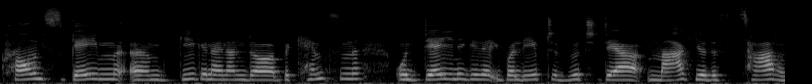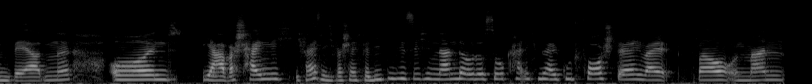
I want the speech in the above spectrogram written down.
Crowns Game ähm, gegeneinander bekämpfen und derjenige, der überlebt, wird der Magier des Zaren werden. Und ja, wahrscheinlich, ich weiß nicht, wahrscheinlich verlieben die sich ineinander oder so, kann ich mir halt gut vorstellen, weil Frau und Mann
